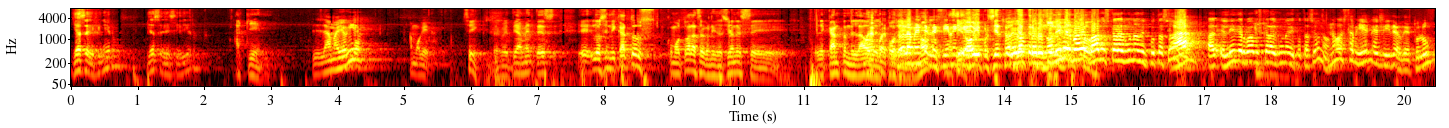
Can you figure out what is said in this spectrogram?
¿Ya se definieron? ¿Ya se decidieron? ¿A quién? La mayoría, a Morena. Sí, efectivamente. Es, eh, los sindicatos, como todas las organizaciones, eh, le cantan del lado del poder. Solamente les tienen que... Oye, por cierto, pero, ya pero su líder va, a buscar alguna diputación. ¿Ah? ¿El líder va a buscar alguna diputación no? No, está bien, es líder de Tulum.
